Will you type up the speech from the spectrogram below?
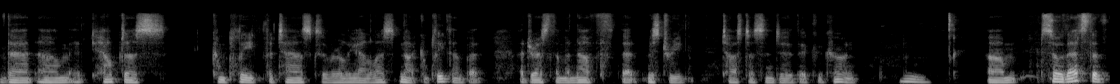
that um, it helped us complete the tasks of early adolescence, not complete them, but address them enough that mystery tossed us into the cocoon. Hmm. Um, so that's the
